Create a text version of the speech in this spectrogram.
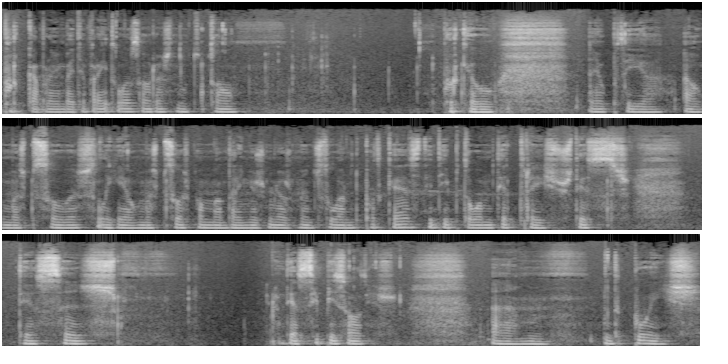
porque cá para mim vai ter para aí duas horas no total. Porque eu, eu pedi a algumas pessoas, liguei a algumas pessoas para me mandarem os melhores momentos do ano do podcast e tipo estou a meter trechos desses desses desses episódios. Ahm, depois,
